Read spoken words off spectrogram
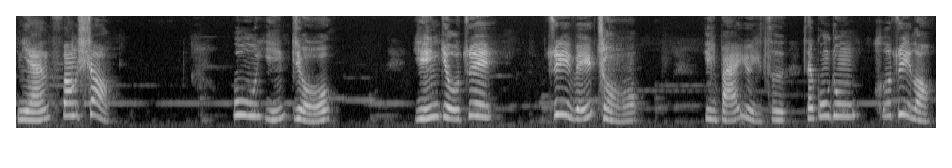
年方少，勿饮酒，饮酒醉，最为丑。李白有一次在宫中喝醉了，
